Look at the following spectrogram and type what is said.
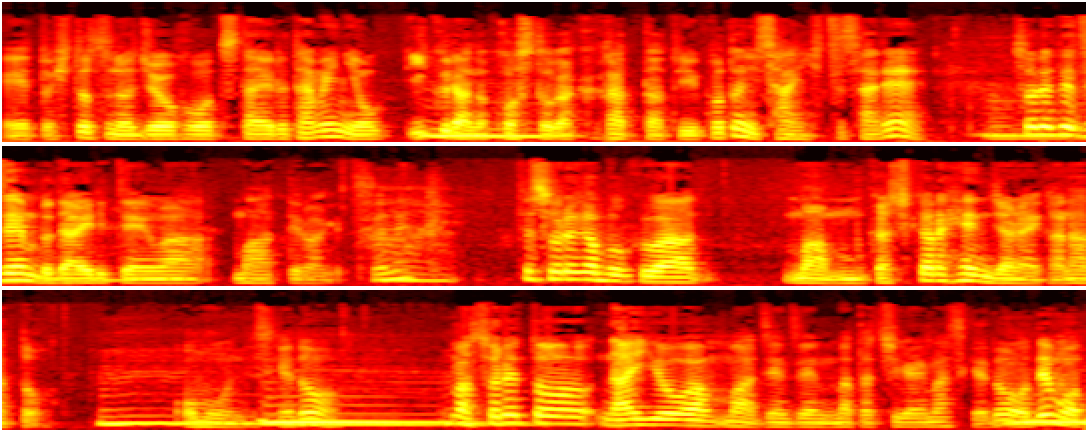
えっ、と、一つの情報を伝えるためにおいくらのコストがかかったということに算出され、それで全部代理店は回ってるわけですよね。で、それが僕は、まあ昔から変じゃないかなと思うんですけど、まあそれと内容はまあ全然また違いますけど、でも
